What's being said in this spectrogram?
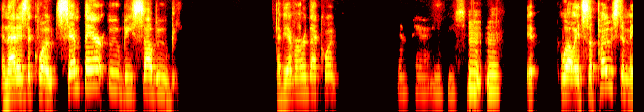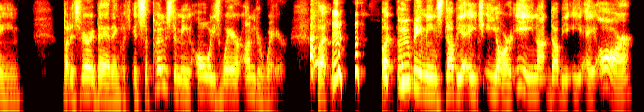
And that is the quote, semper ubi sub ubi. Have you ever heard that quote? Semper, ubi, mm-mm. Well, it's supposed to mean, but it's very bad English. It's supposed to mean always wear underwear. But but ubi means W H E R E, not W E A R.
